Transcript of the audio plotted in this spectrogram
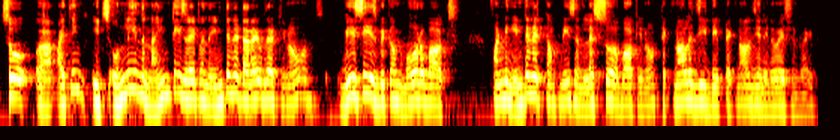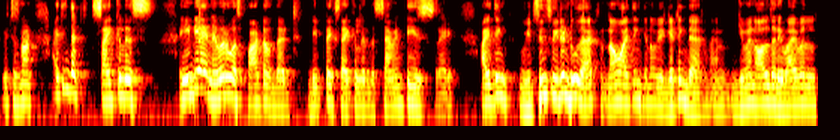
So uh, I think it's only in the 90s, right, when the internet arrived, that you know VC has become more about funding internet companies and less so about you know technology, deep technology and innovation, right? Which is not. I think that cycle is India never was part of that deep tech cycle in the 70s, right? I think we, since we didn't do that, now I think you know we're getting there, and given all the revival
